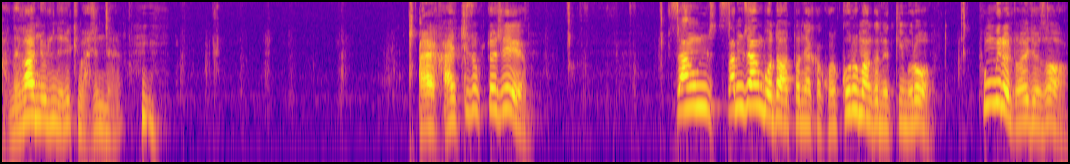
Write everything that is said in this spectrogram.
아, 내가 한 요리인데 이렇게 맛있네. 아, 갈치 속젓이 쌈, 쌈장보다 어떤 약간 골고루한 그 느낌으로 풍미를 더해줘서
